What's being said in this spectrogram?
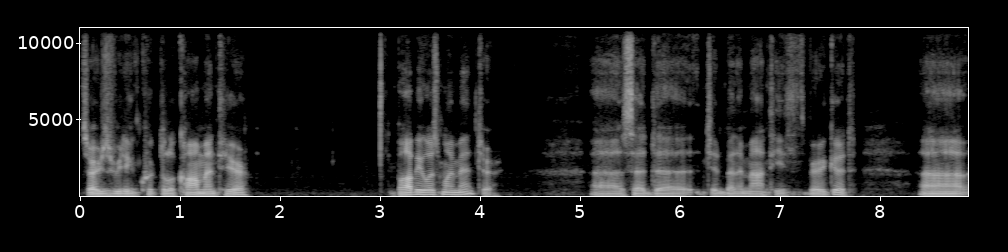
Sorry, just reading a quick little comment here. Bobby was my mentor uh, said uh, Jim Benamati. Very good. Uh,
